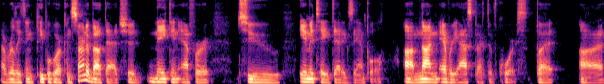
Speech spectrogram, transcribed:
I really think people who are concerned about that should make an effort to imitate that example. Um, not in every aspect, of course, but uh,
